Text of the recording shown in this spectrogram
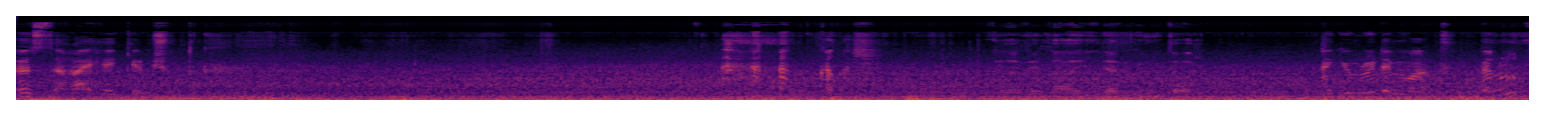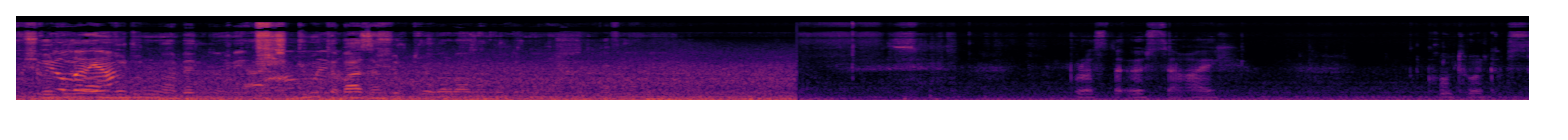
Österreich'e girmiş olduk. Bu kadar. Bu kadar değil daha ileride gümrük de var. Ay gümrüğü de mi vardı? Ben unutmuşum yolları ya. Durdurmuyorlar belli olmuyor. Yani açık Vallahi gümrük de bazen unutmuşum. durduruyorlar bazen durdurmuyorlar. Kafam. Burası da Österreich. Kontrol kapısı.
